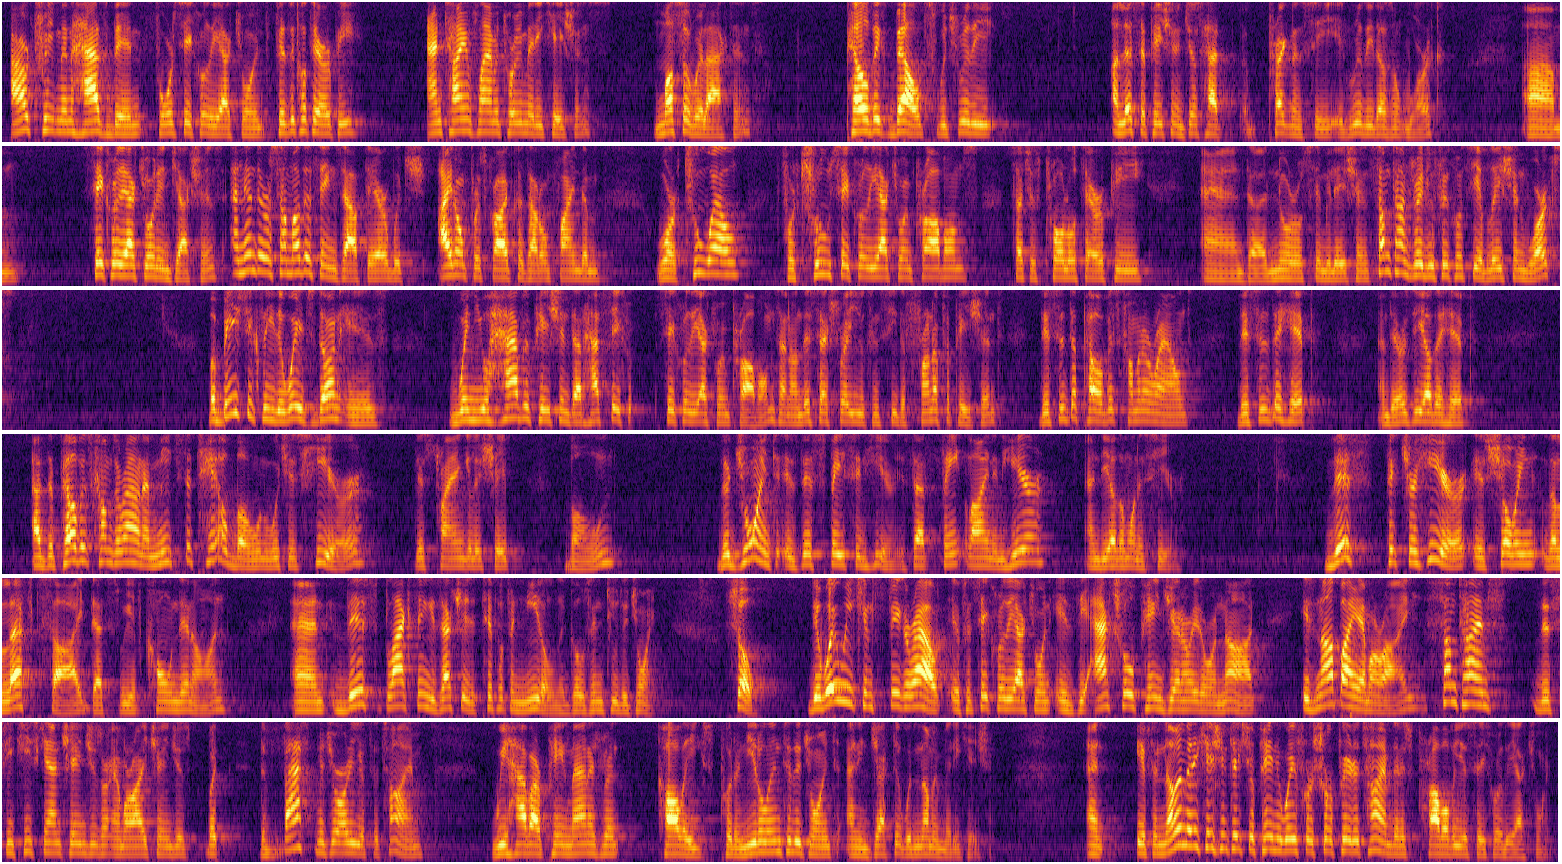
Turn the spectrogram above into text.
our treatment has been for sacroiliac joint physical therapy, anti-inflammatory medications, muscle relaxants, pelvic belts, which really, unless the patient just had pregnancy, it really doesn't work. Um, sacroiliac joint injections. And then there are some other things out there which I don't prescribe because I don't find them work too well for true sacroiliac joint problems, such as prolotherapy and uh, neurostimulation. Sometimes radiofrequency ablation works. But basically, the way it's done is when you have a patient that has sacro sacroiliac joint problems, and on this x ray, you can see the front of a patient. This is the pelvis coming around, this is the hip, and there's the other hip. As the pelvis comes around and meets the tailbone, which is here, this triangular shaped bone, The joint is this space in here. Is that faint line in here, and the other one is here. This picture here is showing the left side that's we have coned in on. And this black thing is actually the tip of a needle that goes into the joint. So the way we can figure out if a sacroiliac joint is the actual pain generator or not is not by MRI. Sometimes the CT scan changes or MRI changes, but the vast majority of the time, we have our pain management colleagues put a needle into the joint and inject it with numbing medication. And if the numbing medication takes your pain away for a short period of time, then it's probably a sacroiliac joint.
